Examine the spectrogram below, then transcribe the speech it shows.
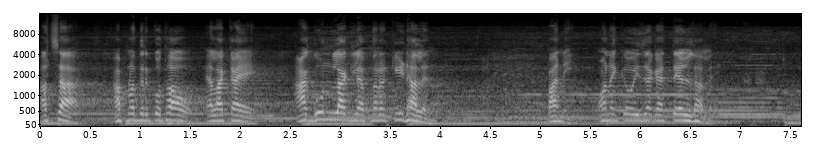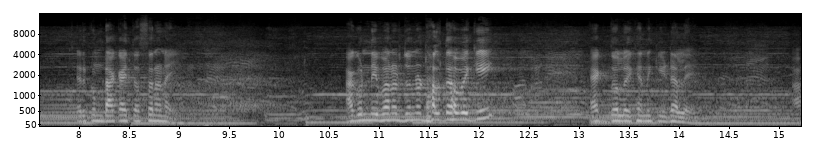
আচ্ছা আপনাদের কোথাও এলাকায় আগুন লাগলে আপনারা কি ঢালেন? পানি। অনেকে ওই জায়গায় তেল ঢালে। এরকম ডাকাইতেছে না নাই? আগুন নিবানোর জন্য ঢালতে হবে কি? একদল এখানে কি ঢালে? আহ।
